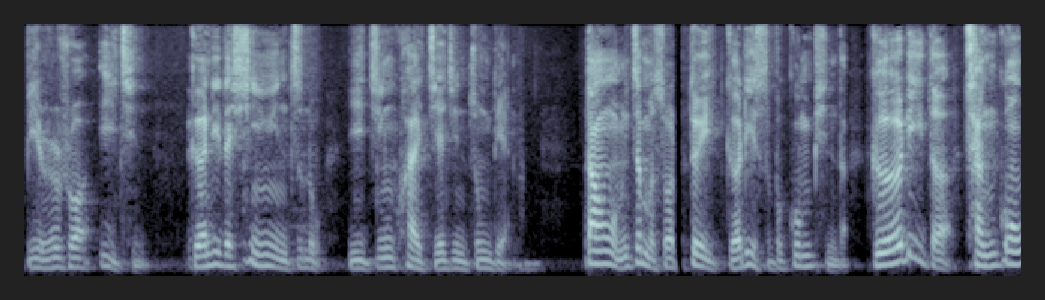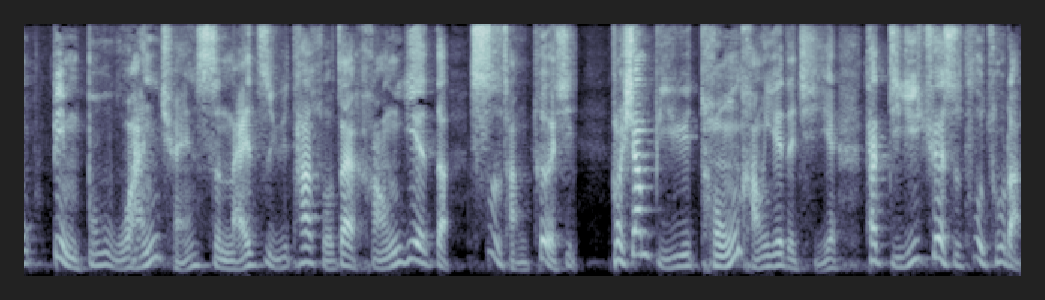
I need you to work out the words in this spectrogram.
比如说疫情。格力的幸运之路已经快接近终点了。当我们这么说，对格力是不公平的。格力的成功并不完全是来自于它所在行业的市场特性。那么相比于同行业的企业，它的确是付出了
